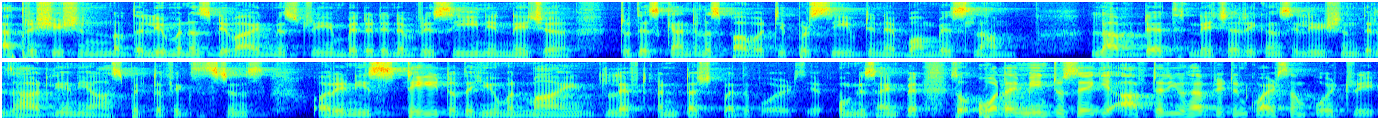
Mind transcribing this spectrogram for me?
appreciation of the luminous divine mystery embedded in every scene in nature to the scandalous poverty perceived in a Bombay slum. Love, death, nature, reconciliation, there is hardly any aspect of existence or any state of the human mind left untouched by the poet's omniscient pen. So, what I mean to say is after you have written quite some poetry,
